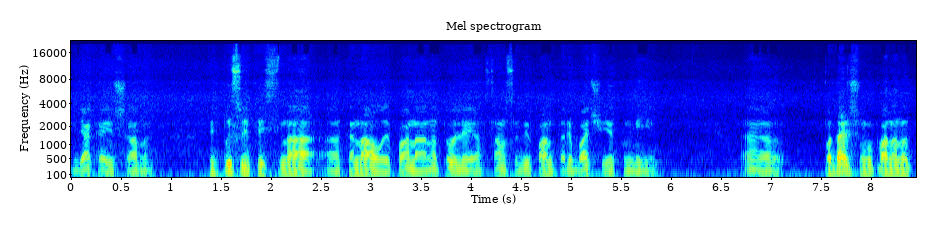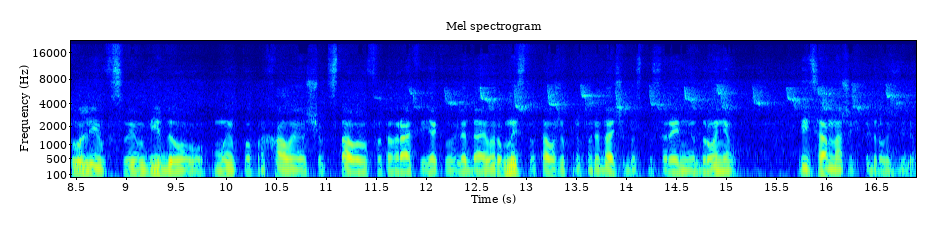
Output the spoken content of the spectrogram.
Дяка і шана. Підписуйтесь на е, канали пана Анатолія, сам собі пан та рибачу як уміє. Е, В подальшому пан Анатолій в своєму відео ми попрохали його, щоб ставив фотографії, як виглядає виробництво, та вже при передачі безпосередньо дронів бійцям наших підрозділів.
